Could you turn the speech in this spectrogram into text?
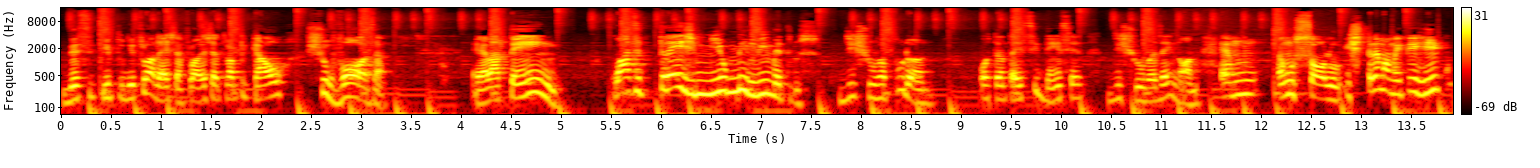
desse tipo de floresta, floresta tropical chuvosa. Ela tem quase 3 mil milímetros de chuva por ano. Portanto, a incidência de chuvas é enorme. É um, é um solo extremamente rico,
